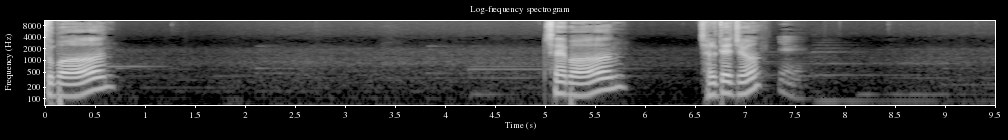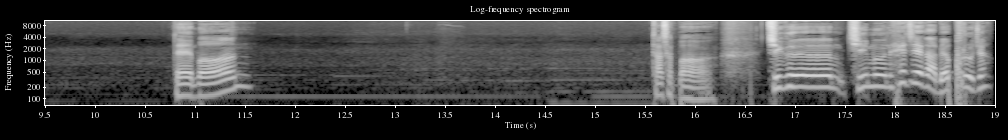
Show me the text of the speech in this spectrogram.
두 번, 세 번, 잘 되죠? 예. 네 번, 다섯 번. 지금 지문 해제가 몇 프로죠?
